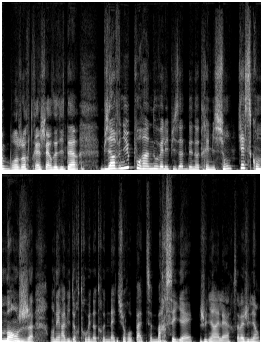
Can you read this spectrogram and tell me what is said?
Bonjour très chers auditeurs. Bienvenue pour un nouvel épisode de notre émission Qu'est-ce qu'on mange? On est ravi de retrouver notre naturopathe marseillais, Julien Allaire. Ça va Julien?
